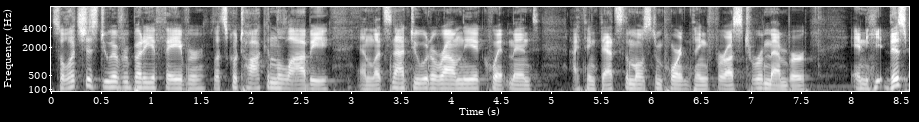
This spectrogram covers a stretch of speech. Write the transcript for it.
So let's just do everybody a favor. Let's go talk in the lobby and let's not do it around the equipment. I think that's the most important thing for us to remember. And he, this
